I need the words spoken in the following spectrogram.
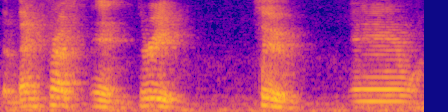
the bench press in three, two, and one.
